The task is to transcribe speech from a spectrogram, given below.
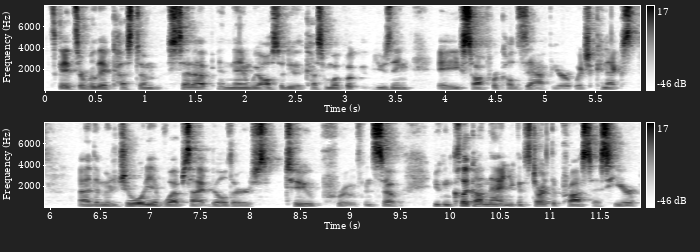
It's, it's a really a custom setup, and then we also do the custom webhook using a software called Zapier, which connects uh, the majority of website builders to Proof. And so you can click on that and you can start the process here.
